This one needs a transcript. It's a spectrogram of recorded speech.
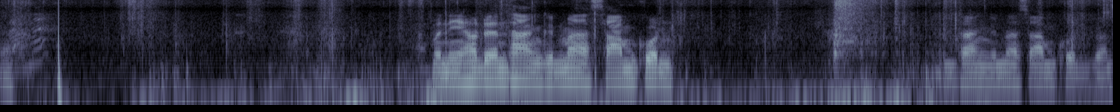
อะ วันนี้เขาเดินทางขึ้นมาสามคนเดินทางขึ้นมาสามคนก่อน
